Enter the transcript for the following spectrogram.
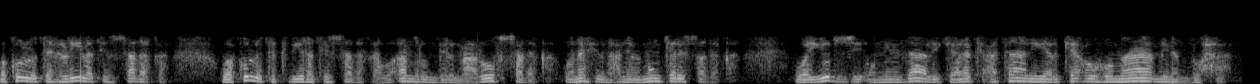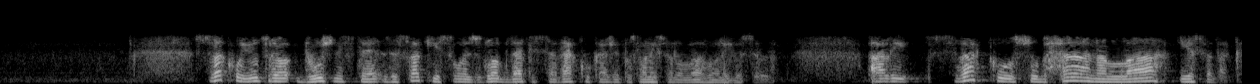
وكل تهليلة صدقة وكل تكبيرة صدقة وأمر بالمعروف صدقة ونهي عن المنكر صدقة ويجزئ من ذلك ركعتان يركعهما من الضحى svako jutro dužni ste za svaki svoj zglob dati sadaku, kaže poslanik sallallahu alaihi wasallam. Ali svako subhanallah je sadaka.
